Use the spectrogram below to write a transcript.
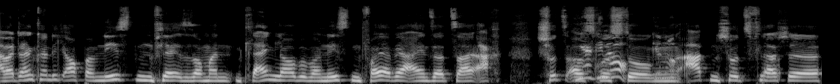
Aber dann könnte ich auch beim nächsten, vielleicht ist es auch mal ein Kleinglaube, beim nächsten Feuerwehreinsatz sagen, ach, Schutzausrüstung, ja, genau, genau. Atemschutzflasche,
